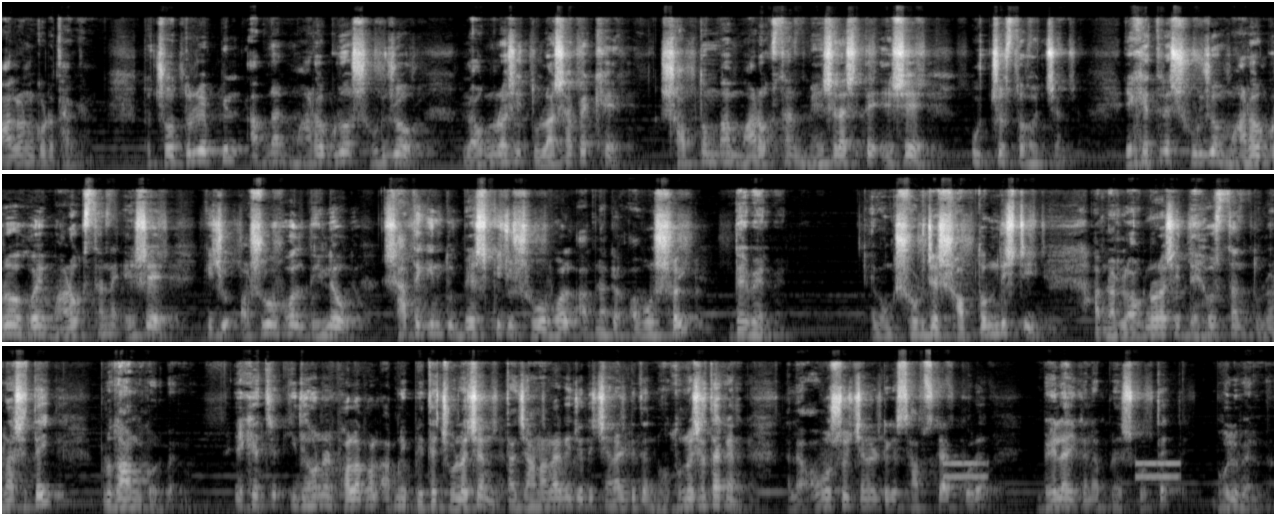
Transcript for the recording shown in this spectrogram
পালন করে থাকেন। তো চোদ্দোই এপ্রিল আপনার মারগ্রহ সূর্য লগ্ন রাশি তুলা সাপেক্ষে সপ্তম ভাব মারক স্থান মেষ রাশিতে এসে উচ্চস্থ হচ্ছেন। এক্ষেত্রে সূর্য মারগ্রহ হয়ে মারক স্থানে এসে কিছু অশুভ ফল দিলেও সাথে কিন্তু বেশ কিছু শুভ ফল আপনাকে অবশ্যই দেবেন। এবং সূর্যের সপ্তম দৃষ্টি আপনার লগ্নরাশির দেহস্থান তুলা রাশিতেই প্রদান করবেন। এক্ষেত্রে কী ধরনের ফলাফল আপনি পেতে চলেছেন তা জানার আগে যদি চ্যানেলটিতে নতুন এসে থাকেন, তাহলে অবশ্যই চ্যানেলটিকে সাবস্ক্রাইব করে বেল আইকনে প্রেস করতে ভুলবেন না।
